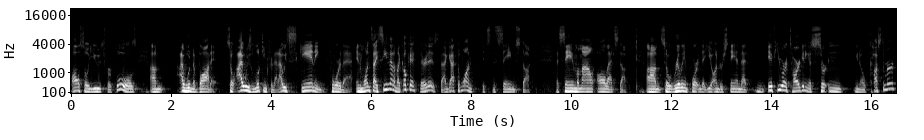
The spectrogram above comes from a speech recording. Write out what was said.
also used for pools, um, I wouldn't have bought it. So I was looking for that. I was scanning for that. And once I seen that, I'm like, okay, there it is. I got the one. It's the same stuff, the same amount, all that stuff. Um, so really important that you understand that if you are targeting a certain, you know, customer,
